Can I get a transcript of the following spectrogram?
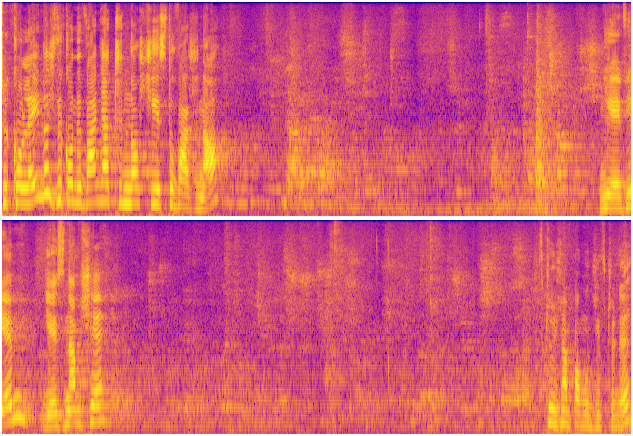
Czy kolejność wykonywania czynności jest tu ważna? Nie wiem, nie znam się. W czymś nam pomóc dziewczyny?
